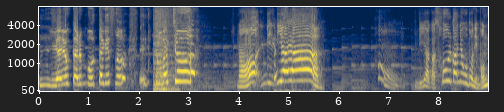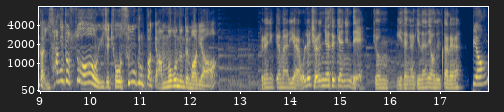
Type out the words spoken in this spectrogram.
리아 역할은 못하겠어. 도망쳐. 어? 리, 리아야 어, 리아가 서울 다녀오더니 뭔가 이상해졌어 이제 겨우 스무 그릇밖에 안 먹었는데 말이야 그러니까 말이야, 원래 저런 녀석이 아닌데 좀 이상하긴 하네 오늘따라. 뿅.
